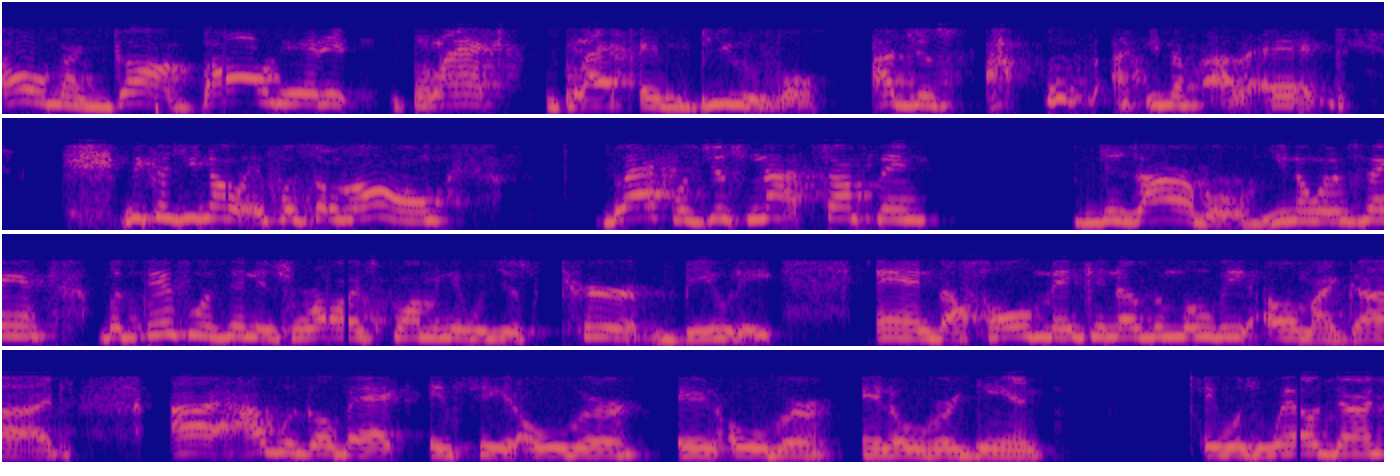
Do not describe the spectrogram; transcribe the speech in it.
oh my God, bald headed, black, black, and beautiful. I just, I, was, I didn't know how to act. because, you know, for so long, black was just not something desirable. You know what I'm saying? But this was in its rawest form and it was just pure beauty. And the whole making of the movie, oh my God. I, I would go back and see it over and over and over again. It was well done.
